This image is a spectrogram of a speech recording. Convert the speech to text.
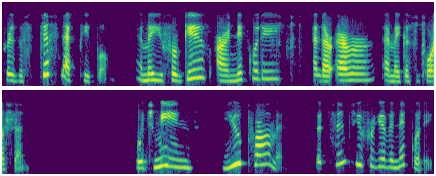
for it is a stiff necked people, and may you forgive our iniquity and our error and make us a portion. Which means you promise that since you forgive iniquity,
